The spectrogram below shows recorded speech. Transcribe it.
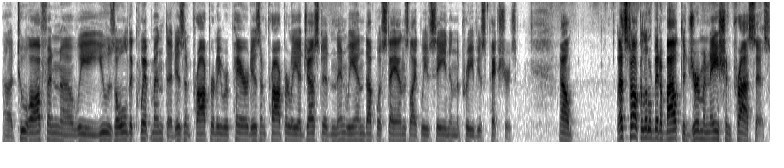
Uh, too often uh, we use old equipment that isn't properly repaired, isn't properly adjusted, and then we end up with stands like we've seen in the previous pictures. Now, Let's talk a little bit about the germination process.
